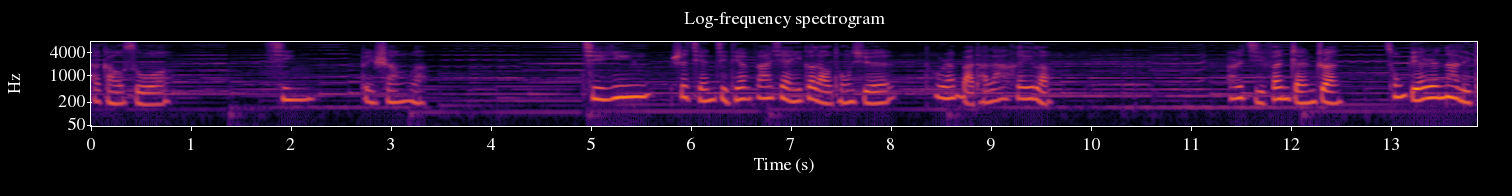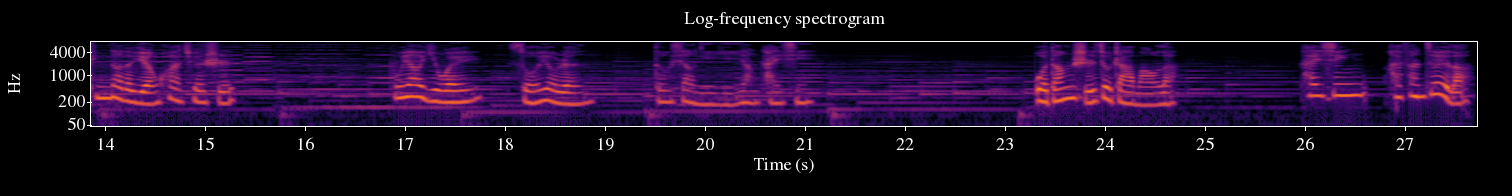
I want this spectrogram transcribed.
他告诉我，心被伤了。起因是前几天发现一个老同学突然把他拉黑了，而几番辗转。从别人那里听到的原话却是：“不要以为所有人都像你一样开心。”我当时就炸毛了，开心还犯罪了？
